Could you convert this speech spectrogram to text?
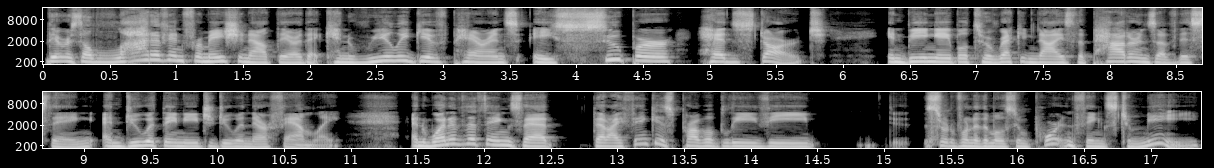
There is a lot of information out there that can really give parents a super head start in being able to recognize the patterns of this thing and do what they need to do in their family. And one of the things that that I think is probably the sort of one of the most important things to me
